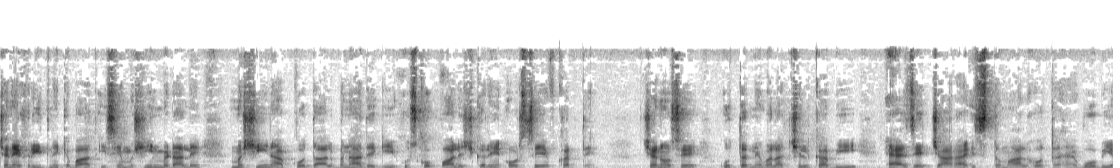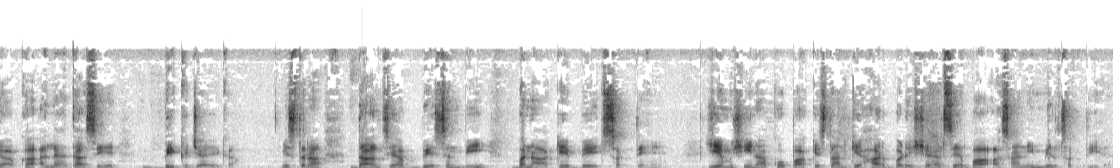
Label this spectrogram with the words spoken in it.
चने ख़रीदने के बाद इसे मशीन में डालें। मशीन आपको दाल बना देगी, उसको पॉलिश करें और सेव कर दें। चनों से उतरने वाला छिलका भी एज ए चारा इस्तेमाल होता है। वो भी आपका अलहदा से बिक जाएगा। इस तरह दाल से आप बेसन भी बना के बेच सकते हैं। ये मशीन आपको पाकिस्तान के हर बड़े शहर से बसानी मिल सकती है।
